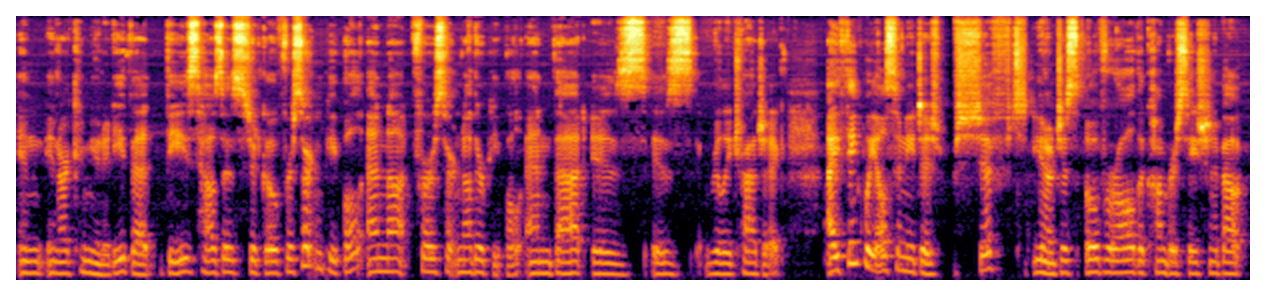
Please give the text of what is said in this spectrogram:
in in our community that these houses should go for certain people and not for certain other people, and that is is really tragic. I think we also need to shift, you know, just overall the conversation about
